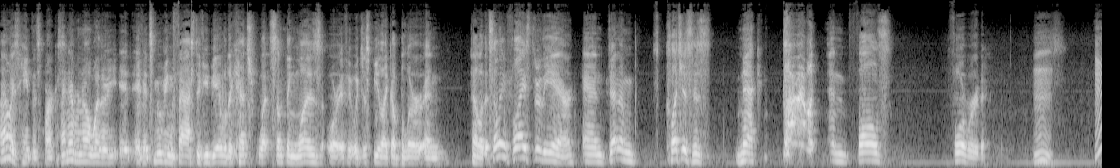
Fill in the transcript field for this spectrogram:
I always hate this part because I never know whether it, if it's moving fast, if you'd be able to catch what something was, or if it would just be like a blur and hell with it. Something flies through the air, and Venom clutches his neck and falls forward. Hmm.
